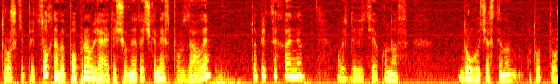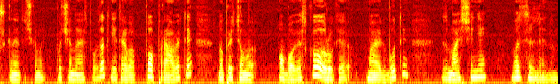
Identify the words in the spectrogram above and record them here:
трошки підсохне, ви поправляєте, щоб ниточки не сповзали до підсихання. Ось дивіться, як у нас другу частину, отут трошки ниточка починає сповзати, її треба поправити, але при цьому обов'язково руки мають бути змащені вазелином.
